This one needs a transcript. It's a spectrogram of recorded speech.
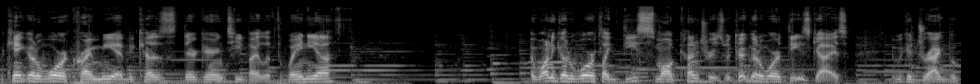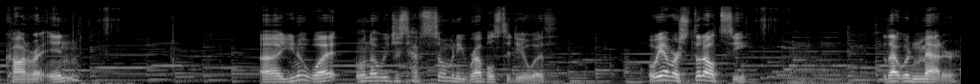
We can't go to war with Crimea because they're guaranteed by Lithuania. I want to go to war with like these small countries. We could go to war with these guys. We could drag Bukhara in. Uh, you know what? Well, no, we just have so many rebels to deal with. But we have our Streltsy. So that wouldn't matter.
